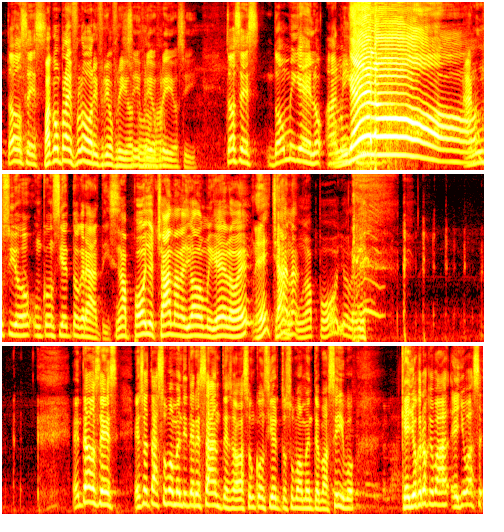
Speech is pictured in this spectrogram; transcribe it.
Entonces, Va a comprar flor y frío frío. sí, tú, frío, mamá. frío, sí. Entonces, Don Miguelo anunció, ¡Miguelo! anunció un concierto gratis. Un apoyo Chana le dio a Don Miguelo, ¿eh? ¿Eh? Chana. Un apoyo le dio. Entonces, eso está sumamente interesante, eso va a ser un concierto sumamente masivo, que yo creo que va, ello va a ser,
